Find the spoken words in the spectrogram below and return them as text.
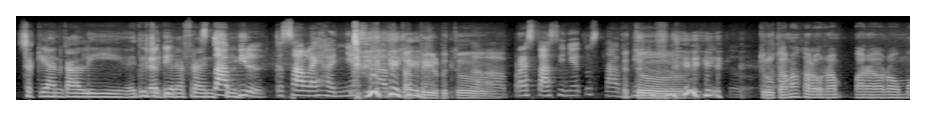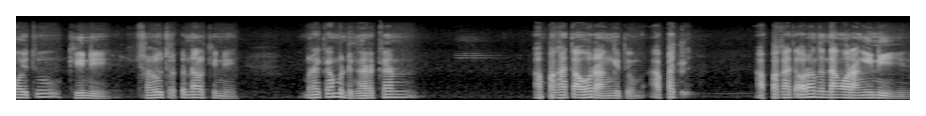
sekian kali. Itu berarti jadi referensi. stabil, kesalehannya stabil. Stabil betul. Heeh, prestasinya itu stabil. Betul. Gitu. Terutama kalau para Romo itu gini, selalu terkenal gini. Mereka mendengarkan apa kata orang gitu. Apa apa kata orang tentang orang ini.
